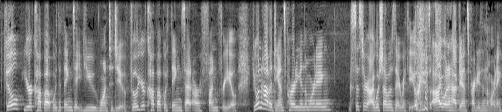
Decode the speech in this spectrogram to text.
Fill your cup up with the things that you want to do. Fill your cup up with things that are fun for you. If you want to have a dance party in the morning, sister, I wish I was there with you because I want to have dance parties in the morning.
